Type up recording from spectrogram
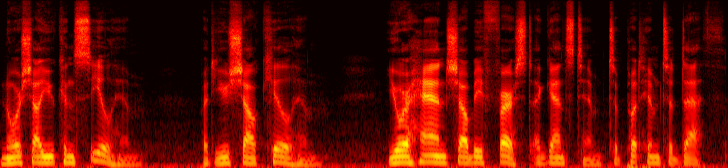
nor shall you conceal him, but you shall kill him. Your hand shall be first against him to put him to death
